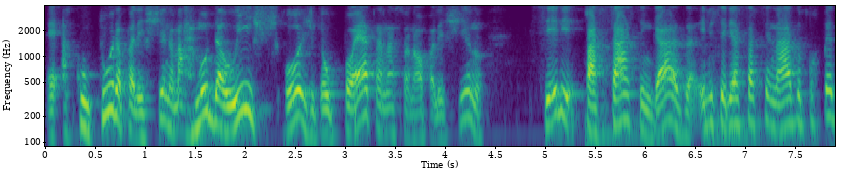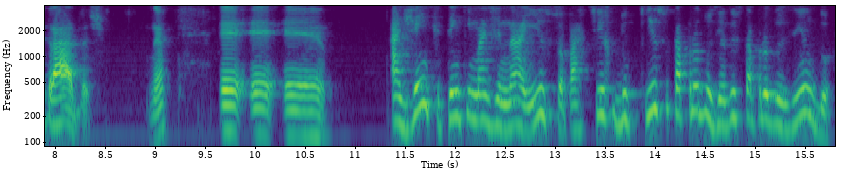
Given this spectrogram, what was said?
É, a cultura palestina, Mahmoud Darwish, hoje, que é o poeta nacional palestino, se ele passasse em Gaza, ele seria assassinado por pedradas. Né? É, é, é, a gente tem que imaginar isso a partir do que isso está produzindo. Isso está produzindo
